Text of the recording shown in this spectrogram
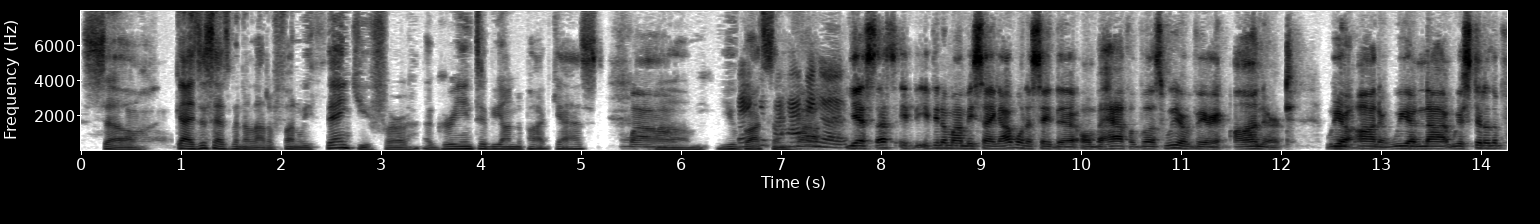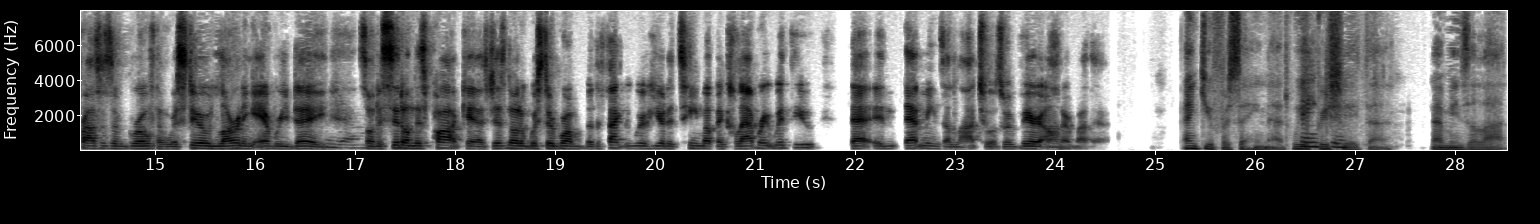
So, guys, this has been a lot of fun. We thank you for agreeing to be on the podcast. Wow. Um, you Thank brought you for some. Wow. us. Yes, that's if, if you don't mind me saying, I want to say that on behalf of us, we are very honored We are honored. We are not, we're still in the process of growth and we're still learning every day. Yeah. So to sit on this podcast, just know that we're still growing. But the fact that we're here to team up and collaborate with you, that that means a lot to us. We're very honored by that. Thank you for saying that. We Thank you. appreciate that. That means a lot.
